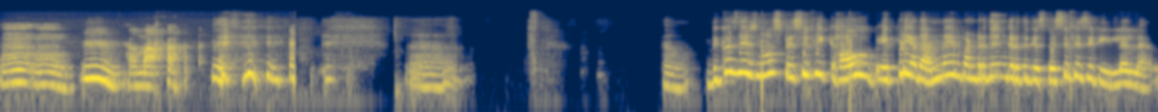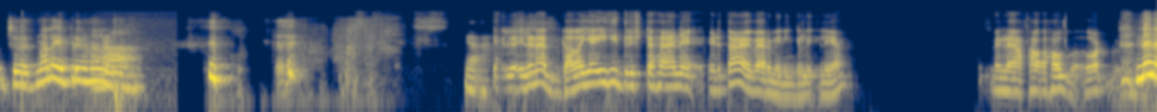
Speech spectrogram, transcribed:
உம் உம் ஆமா. Because there is no specific how எப்படி அதை அன்வயம் பண்றதுங்கிறதுக்கு ஸ்பெசிபிசிட்டி இல்ல இல்ல சோ அதனால எப்படி வேணாலும் ஆ. எடுக்கலாம். Yeah. இல்ல- இல்லைன்னா கவயைஹி திருஷ்டஹன்னு எடுத்தா வேற மீனிங் இல்லையா இல்ல how how what न न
